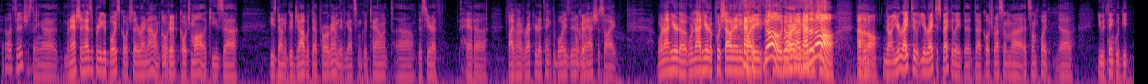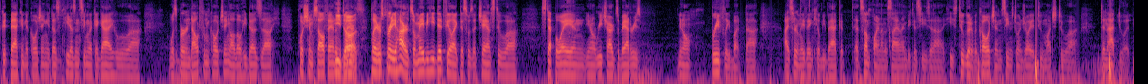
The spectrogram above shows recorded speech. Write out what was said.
Well, that's interesting. Uh, Menasha has a pretty good boys coach there right now, and Coach, Okay. coach Malik. He's uh, he's done a good job with that program. They've got some good talent. Uh, this year, I th- had a 500 record. I think the boys did Okay. at Menasha. So I, we're not here to we're not here to push out anybody. No, no, no, not at all. Not at Um, all. No, you're right to you're right to speculate that uh, Coach Russom uh, at some point uh, you would think would get get back into coaching. It doesn't he doesn't seem like a guy who uh, was burned out from coaching, although he does uh, push himself and He his player- does. players pretty hard. So maybe he did feel like this was a chance to uh, step away and you know recharge the batteries, you know, briefly. But uh, I certainly think he'll be back at, at some point on the sideline because he's uh, he's too good of a coach and seems to enjoy it too much to uh, to not do it.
